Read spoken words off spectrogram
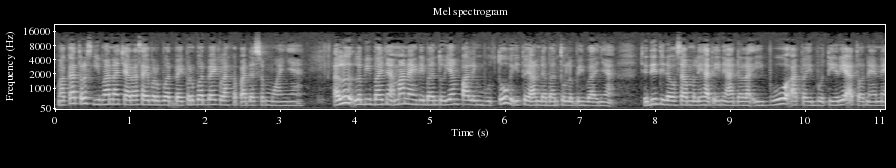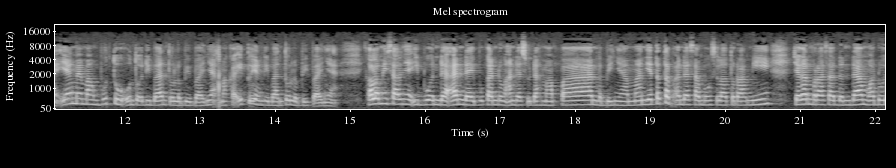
Maka terus gimana cara saya berbuat baik? Berbuat baiklah kepada semuanya. Lalu lebih banyak mana yang dibantu? Yang paling butuh itu yang Anda bantu lebih banyak. Jadi tidak usah melihat ini adalah ibu atau ibu tiri atau nenek yang memang butuh untuk dibantu lebih banyak, maka itu yang dibantu lebih banyak. Kalau misalnya ibu Anda, Anda, ibu kandung Anda sudah mapan, lebih nyaman, ya tetap Anda sambung silaturahmi. Jangan merasa dendam, aduh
